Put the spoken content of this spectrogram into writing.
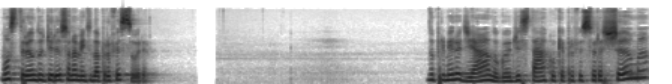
mostrando o direcionamento da professora. No primeiro diálogo, eu destaco que a professora chama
